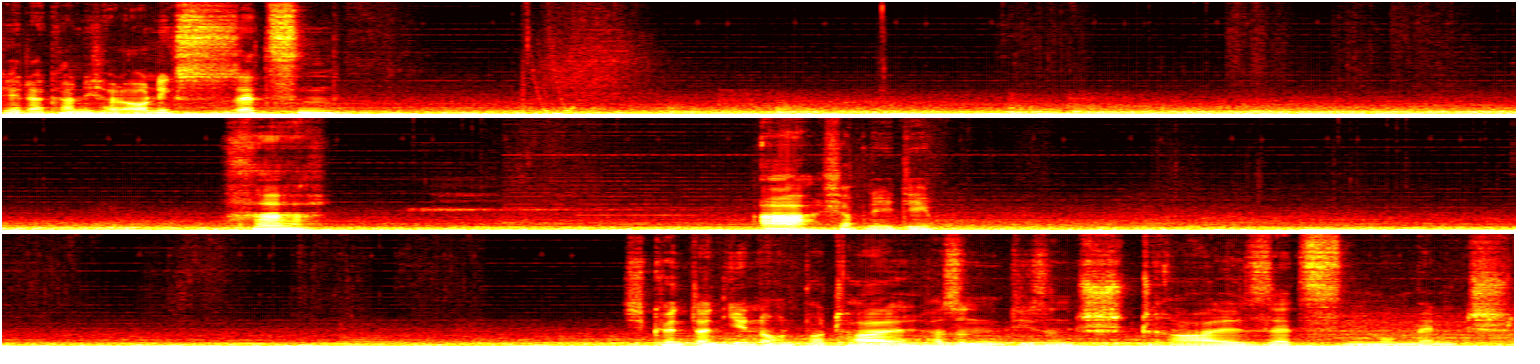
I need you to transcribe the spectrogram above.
Okay, da kann ich halt auch nichts setzen. Ha. Ah, ich habe eine Idee. Ich könnte dann hier noch ein Portal, also diesen Strahl setzen. Moment.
